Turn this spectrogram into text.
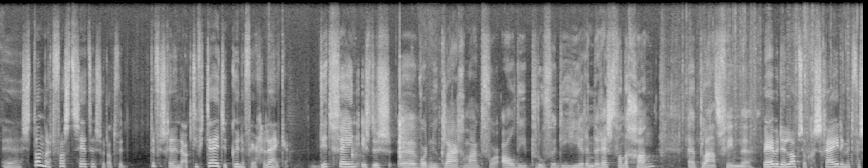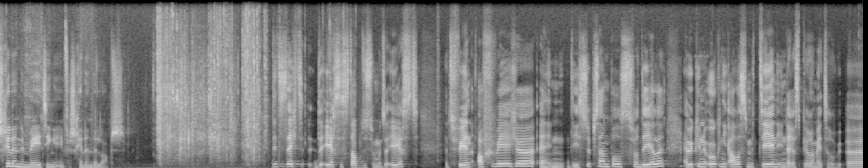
eh, standaard vastzetten, zodat we de verschillende activiteiten kunnen vergelijken dit veen is dus, uh, wordt nu klaargemaakt voor al die proeven die hier in de rest van de gang uh, plaatsvinden. We hebben de labs ook gescheiden met verschillende metingen in verschillende labs. Dit is echt de eerste stap. Dus we moeten eerst het veen afwegen en in die subsamples verdelen. En we kunnen ook niet alles meteen in de respirometer uh,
